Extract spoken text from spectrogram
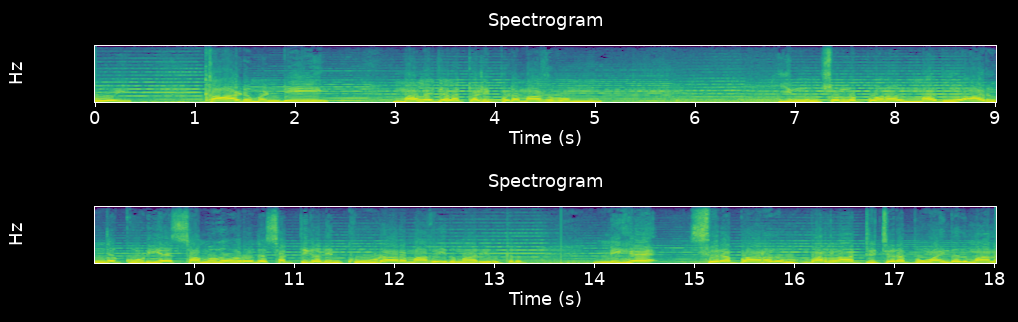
போய் காடு மண்டி மலஜல கழிப்பிடமாகவும் இன்னும் சொல்ல போனால் மது அருந்தக்கூடிய சமூக விரோத சக்திகளின் கூடாரமாக இது மாறி இருக்கிறது மிக சிறப்பானதும் வரலாற்று சிறப்பு வாய்ந்ததுமான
